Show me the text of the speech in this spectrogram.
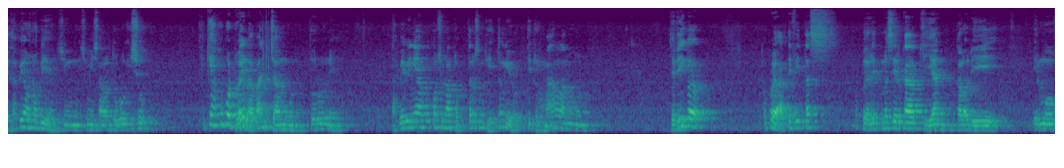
ya tapi ono piye? Sing semisal turu isu iki aku podo ae 8 jam ngono turune. Tapi wingi aku konsultan dokter sing dihitung yo tidur malam ngono jadi kok apa ya aktivitas apa ya, ritme sirkadian kalau di ilmu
